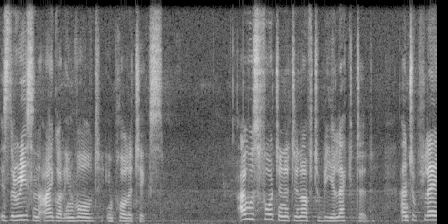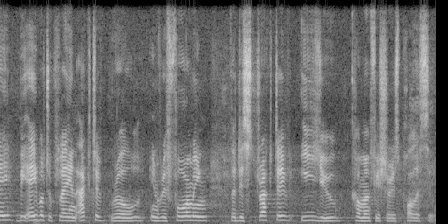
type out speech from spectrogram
is the reason I got involved in politics. I was fortunate enough to be elected and to play, be able to play an active role in reforming the destructive EU common fisheries policy,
